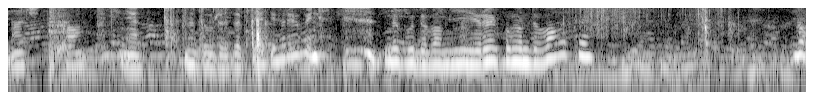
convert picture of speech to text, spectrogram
Значить така. Ні, не дуже за 5 гривень. Не буду вам її рекомендувати. Ну,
